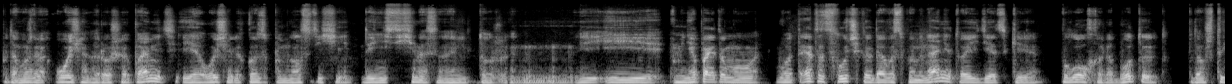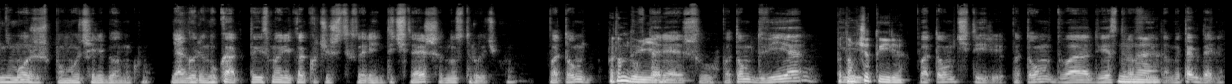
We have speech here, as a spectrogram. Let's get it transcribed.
потому что очень хорошая память, и я очень легко запоминал стихи. Да и не стихи, на самом деле, тоже. И, и мне поэтому вот этот случай, когда воспоминания твои детские плохо работают, потому что ты не можешь помочь ребенку. Я говорю, ну как, ты смотри, как учишь стихотворение. Ты читаешь одну строчку, потом Потом две, повторяешь слух, потом две, потом и- четыре. потом 4, потом 2, 2 строфы Да. там, и так далее.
